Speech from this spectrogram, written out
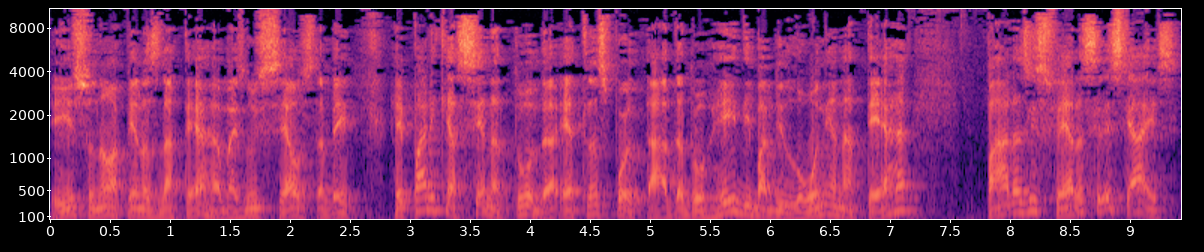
E isso não apenas na terra, mas nos céus também. Repare que a cena toda é transportada do rei de Babilônia na terra para as esferas celestiais.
